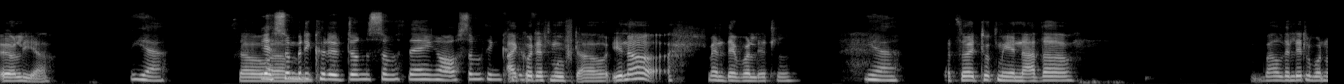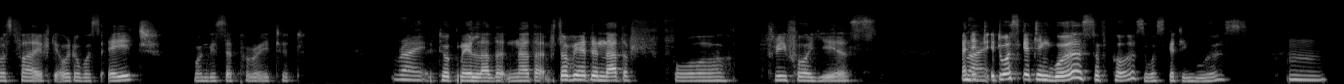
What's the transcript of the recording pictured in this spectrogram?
earlier. Yeah. So yeah, um, somebody could have done something or something. Could I have... could have moved out. You know, when they were little. Yeah. But so it took me another. Well, the little one was five. The older was eight when we separated. Right. It took me another another. So we had another four, three, four years, and right. it, it was getting worse. Of course, it was getting worse. Mm.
